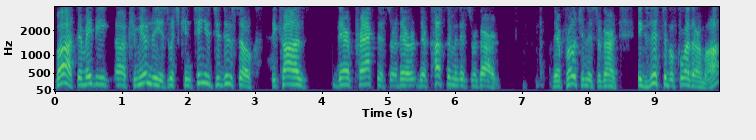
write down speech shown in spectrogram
but there may be uh, communities which continue to do so because their practice or their, their custom in this regard, their approach in this regard existed before the Ramah.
